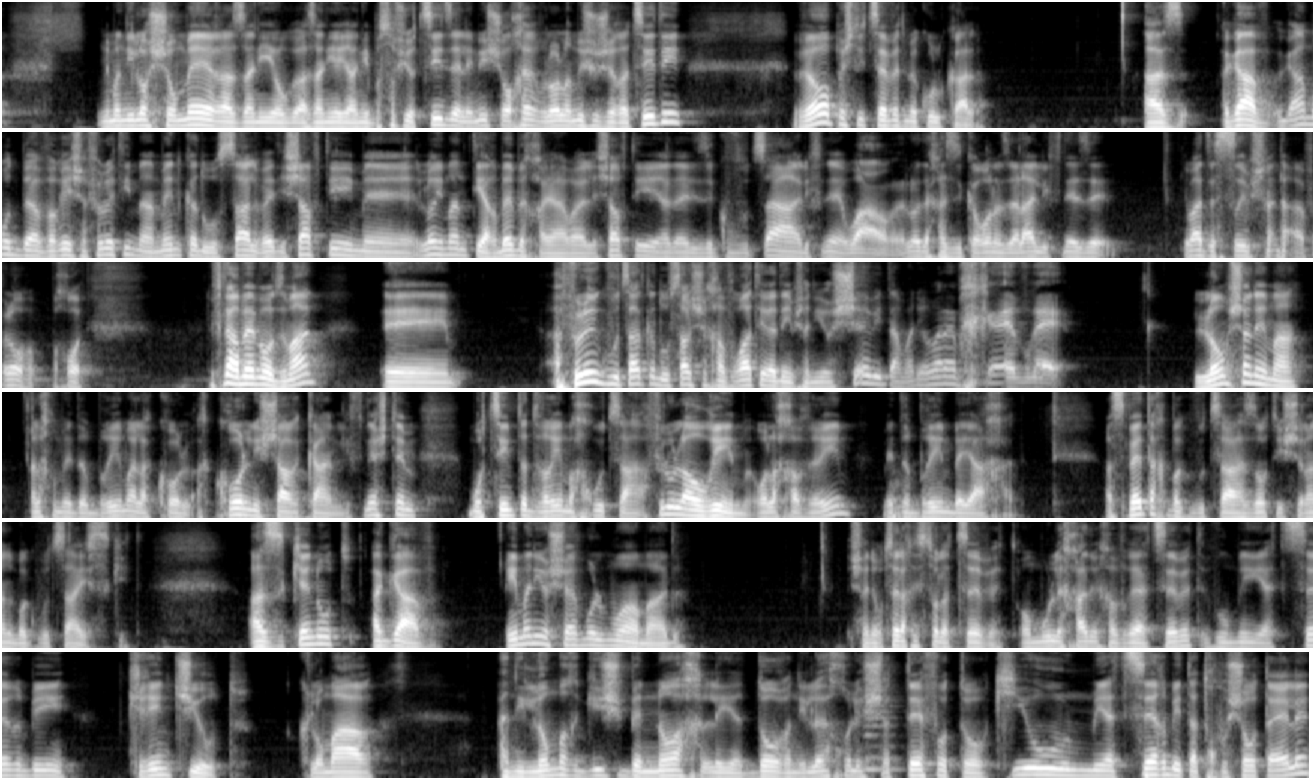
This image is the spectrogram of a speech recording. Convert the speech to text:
אם אני לא שומר, אז אני, אז אני, אני בסוף יוציא את זה למישהו אחר ולא למישהו שרציתי, והופ, יש לי צוות מקולקל. אז אגב, גם עוד בעברי, שאפילו הייתי מאמן כדורסל, וישבתי עם, אה, לא אימנתי הרבה בחיי, אבל ישבתי על איזה קבוצה לפני, וואו, לא יודע איך הזיכרון הזה עלה לפני איזה כמעט 20 שנה, אפילו לא, פחות. לפני הרבה מאוד זמן. אה, אפילו עם קבוצת כדורסל של חבורת ילדים, שאני יושב איתם, אני אומר להם, חבר'ה, לא משנה מה, אנחנו מדברים על הכל, הכל נשאר כאן. לפני שאתם מוצאים את הדברים החוצה, אפילו להורים או לחברים, מדברים ביחד. אז בטח בקבוצה הזאת שלנו, בקבוצה העסקית. אז כנות, אגב, אם אני יושב מול מועמד, שאני רוצה להכניס אותו לצוות, או מול אחד מחברי הצוות, והוא מייצר בי קרינצ'יות, כלומר, אני לא מרגיש בנוח לידו ואני לא יכול לשתף אותו, כי הוא מייצר בי את התחושות האלה,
